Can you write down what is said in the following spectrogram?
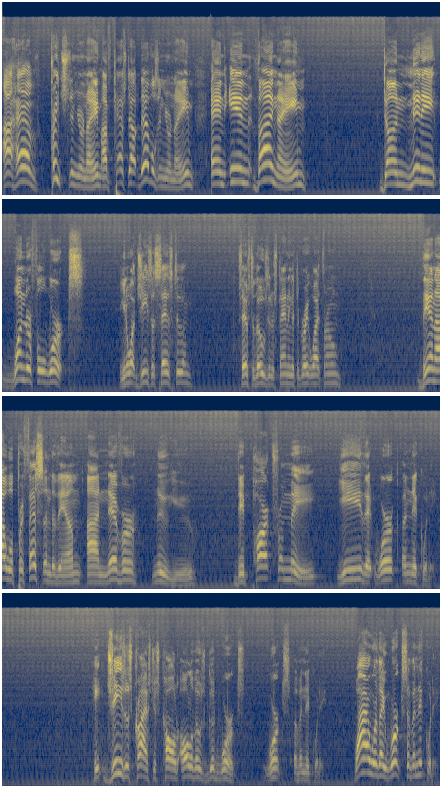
I have preached in your name, I've cast out devils in your name, and in thy name done many wonderful works. You know what Jesus says to them? Says to those that are standing at the great white throne? Then I will profess unto them, I never knew you. Depart from me, ye that work iniquity. He, Jesus Christ just called all of those good works works of iniquity. Why were they works of iniquity?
